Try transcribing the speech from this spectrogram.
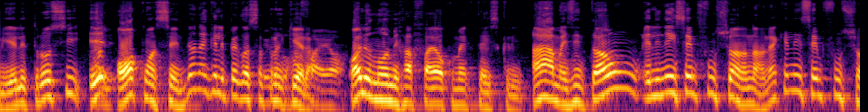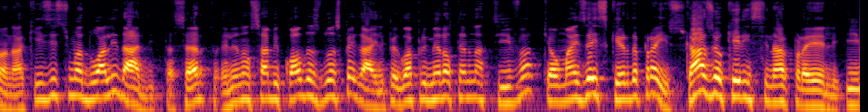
AM. Ele trouxe E, O com acento. De onde é que ele pegou essa pegou tranqueira? Rafael. Olha o nome Rafael, como é que tá escrito. Ah, mas então ele nem sempre funciona. Não, não é que ele nem sempre funciona. Aqui existe uma dualidade, tá certo? Ele não sabe qual das duas pegar. Ele pegou a primeira alternativa, que é o mais à esquerda para isso. Caso eu queira ensinar para ele e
